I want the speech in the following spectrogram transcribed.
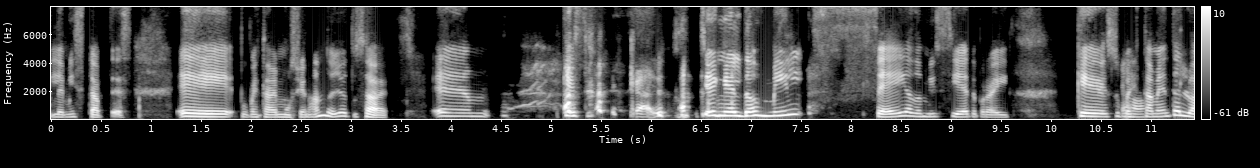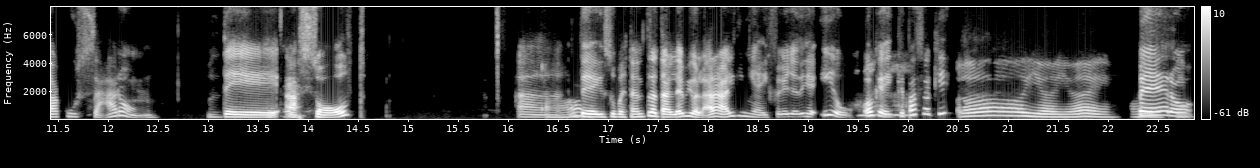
let me stop this. Eh, pues me estaba emocionando yo, tú sabes. Em, que, en el 2006 o 2007, por ahí, que supuestamente lo acusaron de assault, ah, Ah. de supuestamente tratar de violar a alguien, y ahí fue que yo dije, ew, ok, ¿qué pasó aquí? Ay, ay, ay. Oye, Pero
